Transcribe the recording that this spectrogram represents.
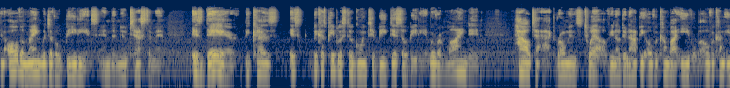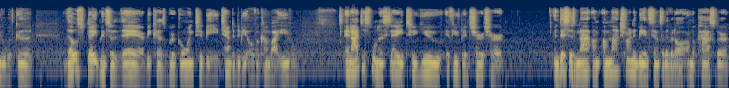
and all the language of obedience in the New Testament is there because it's because people are still going to be disobedient. We're reminded how to act. Romans 12, you know, do not be overcome by evil, but overcome evil with good. Those statements are there because we're going to be tempted to be overcome by evil. And I just want to say to you, if you've been church hurt, and this is not, I'm, I'm not trying to be insensitive at all. I'm a pastor.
